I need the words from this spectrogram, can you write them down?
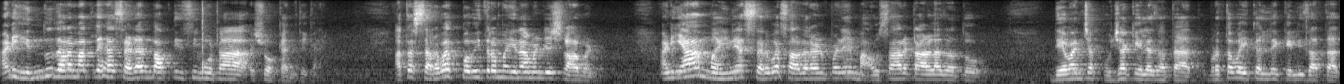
आणि हिंदू धर्मातल्या ह्या सणांबाबतीची मोठा शोकांतिक आहे. आता सर्वात पवित्र महिना म्हणजे श्रावण. आणि या महिन्यात सर्वसाधारणपणे मांसाहार टाळला जातो. देवांच्या पूजा केल्या जातात व्रतवैकल्य केली जातात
